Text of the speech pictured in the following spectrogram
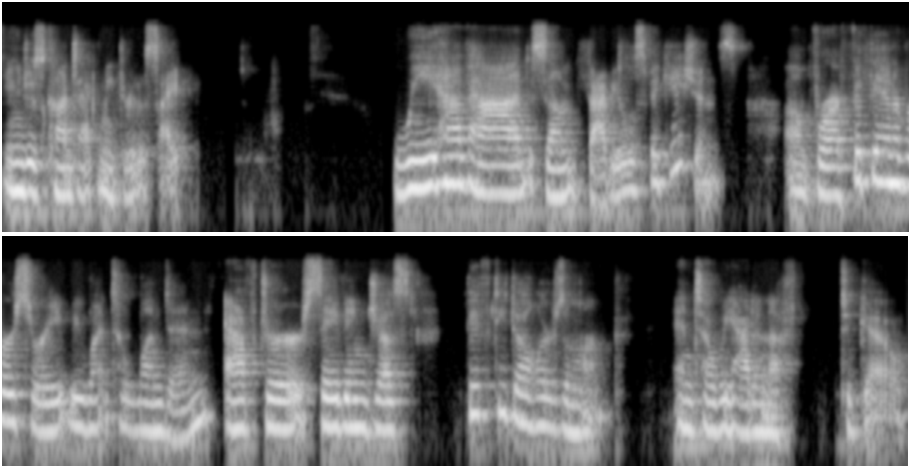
You can just contact me through the site. We have had some fabulous vacations. Um, for our fifth anniversary, we went to London after saving just $50 a month until we had enough to go.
